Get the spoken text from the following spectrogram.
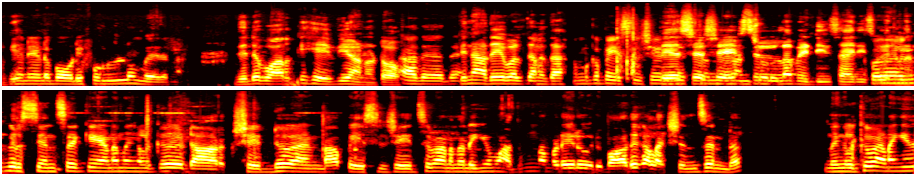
ഇങ്ങനെയാണ് ബോഡി ഫുള്ളും വരുന്നത്. ഇതിന്റെ വർക്ക് ഹെവി ആണ് കേട്ടോ പിന്നെ അതേപോലെ തന്നെ നമുക്ക് വെഡിങ് സാരീസ് നിങ്ങൾക്ക് ക്രിസ്ത്യൻസ് ഒക്കെയാണ് നിങ്ങൾക്ക് ഡാർക്ക് ഷെഡ് വേണ്ട പേസിൽ ഷെയ്ഡ്സ് വേണമെന്നുണ്ടെങ്കിൽ അതും നമ്മുടെ ഒരുപാട് കളക്ഷൻസ് ഉണ്ട്. നിങ്ങൾക്ക് വേണമെങ്കിൽ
